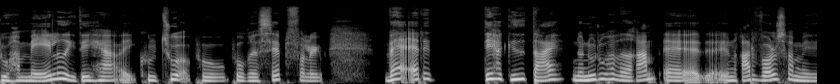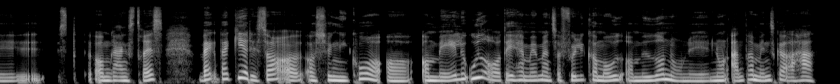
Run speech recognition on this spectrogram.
du har malet i det her øh, kultur på, på receptforløb. Hvad er det, det har givet dig, når nu du har været ramt af en ret voldsom øh, omgang stress? Hvad, hvad giver det så at, at synge i kor og, og male, ud over det her med, at man selvfølgelig kommer ud og møder nogle, øh, nogle andre mennesker og har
